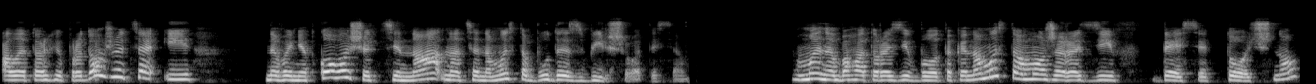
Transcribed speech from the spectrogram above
Але торги продовжуються і не винятково, що ціна на це намисто буде збільшуватися. У мене багато разів було таке намисто, може разів 10 точно,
